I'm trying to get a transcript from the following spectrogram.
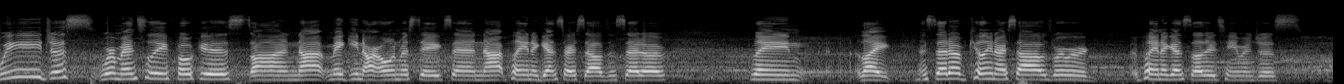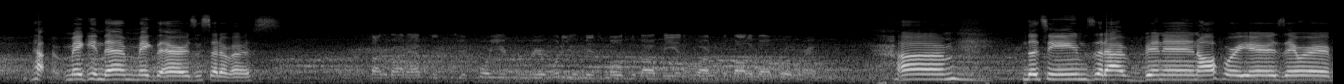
we just were mentally focused on not making our own mistakes and not playing against ourselves instead of playing like instead of killing ourselves where we're playing against the other team and just making them make the errors instead of us. Talk about after about being a part of the volleyball program? Um, the teams that I've been in all four years, they were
